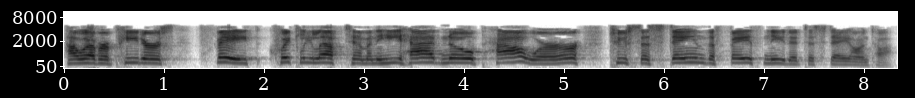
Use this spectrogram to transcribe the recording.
However, Peter's faith quickly left him and he had no power to sustain the faith needed to stay on top.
